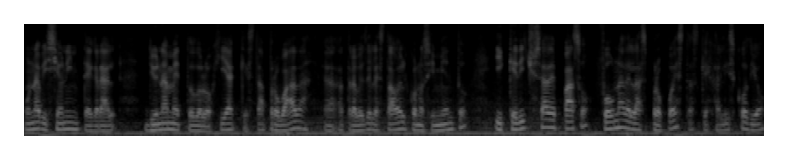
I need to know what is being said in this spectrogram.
una visión integral de una metodología que está aprobada a, a través del estado del conocimiento y que dicho sea de paso fue una de las propuestas que Jalisco dio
